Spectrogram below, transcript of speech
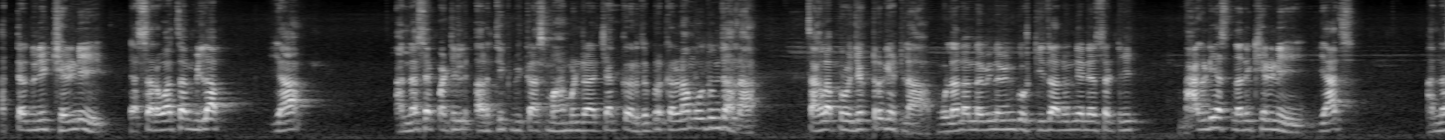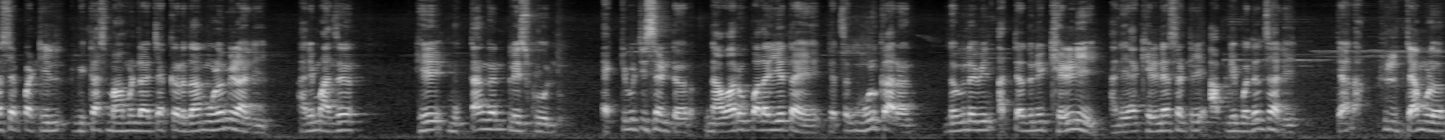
अत्याधुनिक खेळणी या सर्वाचा मिलाप या अण्णासाहेब पाटील आर्थिक विकास महामंडळाच्या कर्ज प्रकरणामधून झाला. चांगला प्रोजेक्टर घेतला. मुलांना नवीन नवीन गोष्टी जाणून देण्यासाठी भागडी असणारी खेळणी याच अण्णासाहेब पाटील विकास महामंडळाच्या कर्जामुळं मिळाली. आणि माझं हे Muktangan play school activity centre नावारूपाला येत आहे. त्याचं मूळ कारण नवनवीन अत्याधुनिक खेळणी आणि या खेळण्यासाठी आपली मदत झाली. त्या त्यामुळं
